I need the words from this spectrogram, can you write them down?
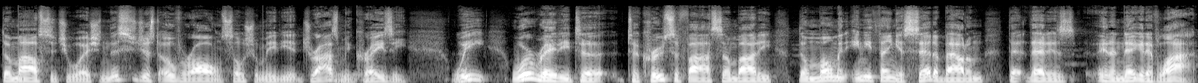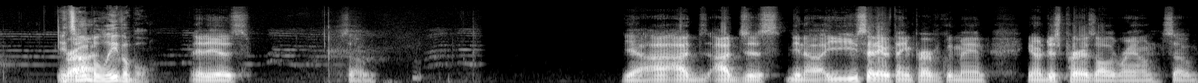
the Miles situation. This is just overall on social media. It drives me crazy. We we're ready to to crucify somebody the moment anything is said about them that that is in a negative light. It's right. unbelievable. It is. So yeah, I, I I just you know you said everything perfectly, man you know, just prayers all around. So,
